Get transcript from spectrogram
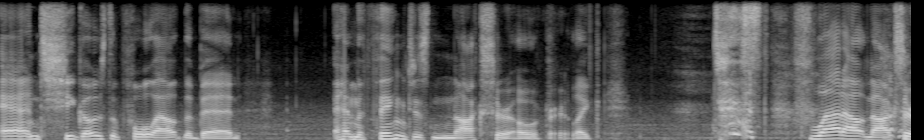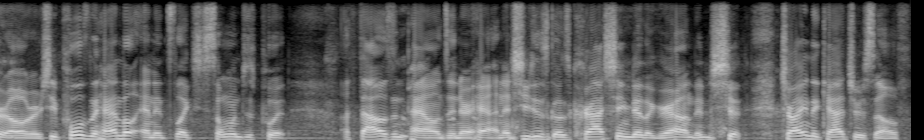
and she goes to pull out the bed, and the thing just knocks her over. Like, just flat out knocks her over. She pulls the handle, and it's like someone just put a thousand pounds in her hand, and she just goes crashing to the ground and shit, trying to catch herself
